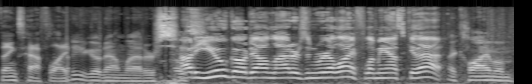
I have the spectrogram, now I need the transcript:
thanks, Half-Life. How do you go down ladders? How do you go down ladders in real life? Let me ask you that. I climb them.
